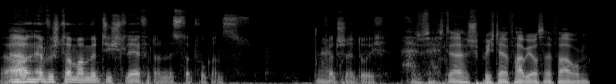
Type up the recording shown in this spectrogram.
Ja, Ähm, erwischt er mal mit die Schläfe, dann ist das wohl ganz, Ja, ganz schnell durch. Da spricht der Fabi aus Erfahrung.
